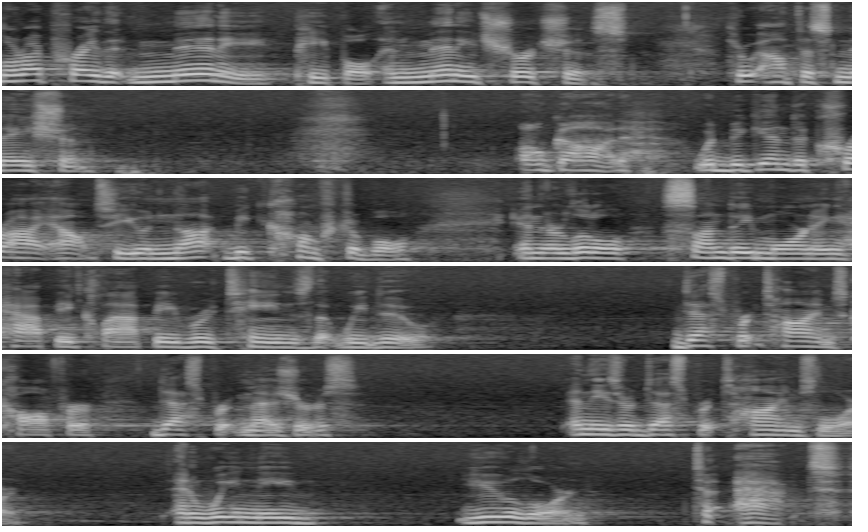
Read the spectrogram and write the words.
Lord, I pray that many people and many churches throughout this nation oh God, would begin to cry out to you and not be comfortable in their little Sunday morning happy clappy routines that we do. Desperate times call for desperate measures. And these are desperate times, Lord. And we need you, Lord, to act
